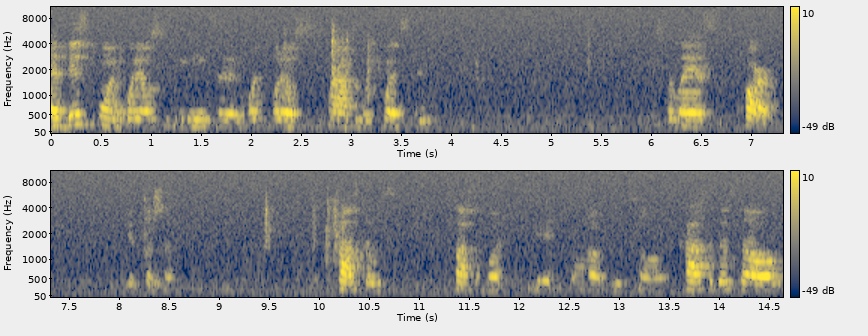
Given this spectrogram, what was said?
At this point, what else do we need to, what, what else is the problem requesting? It's the last part, The cost of, cost of, cost of what? Good, um, of goods sold, Cost of goods sold.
